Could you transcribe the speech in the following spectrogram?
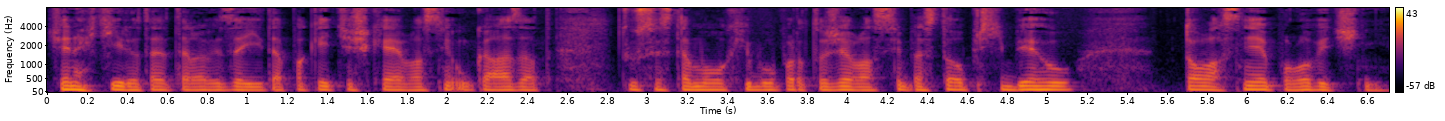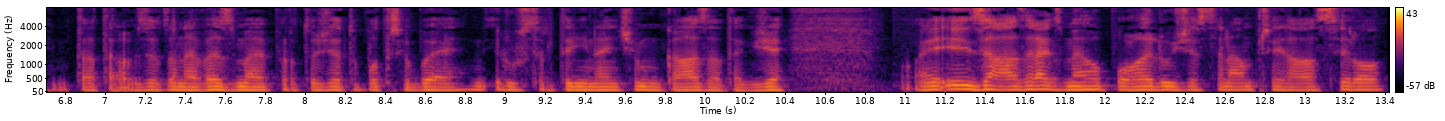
že nechtějí do té televize jít a pak je těžké vlastně ukázat tu systémovou chybu, protože vlastně bez toho příběhu to vlastně je poloviční. Ta televize to nevezme, protože to potřebuje ilustrativně na něčem ukázat. Takže je i zázrak z mého pohledu, že se nám přihlásilo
